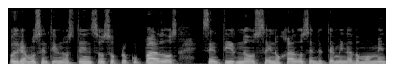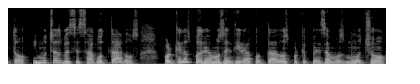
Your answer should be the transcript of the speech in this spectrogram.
podríamos sentirnos tensos o preocupados, sentirnos enojados en determinado momento y muchas veces agotados. ¿Por qué nos podríamos sentir agotados? Porque pensamos mucho,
